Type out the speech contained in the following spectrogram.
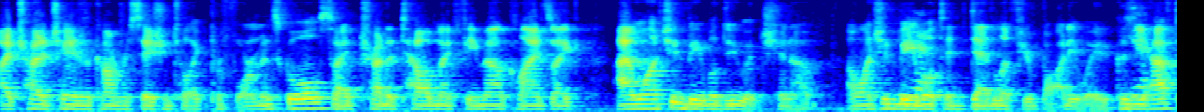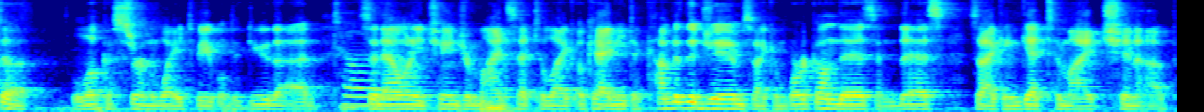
i try to change the conversation to like performance goals. So i try to tell my female clients like i want you to be able to do a chin up. I want you to be Yeah. able to deadlift your body weight. Because you have to look a certain way to be able to do that. So now when you change your mindset to like okay i need to come to the gym so i can work on this and this so i can get to my chin up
